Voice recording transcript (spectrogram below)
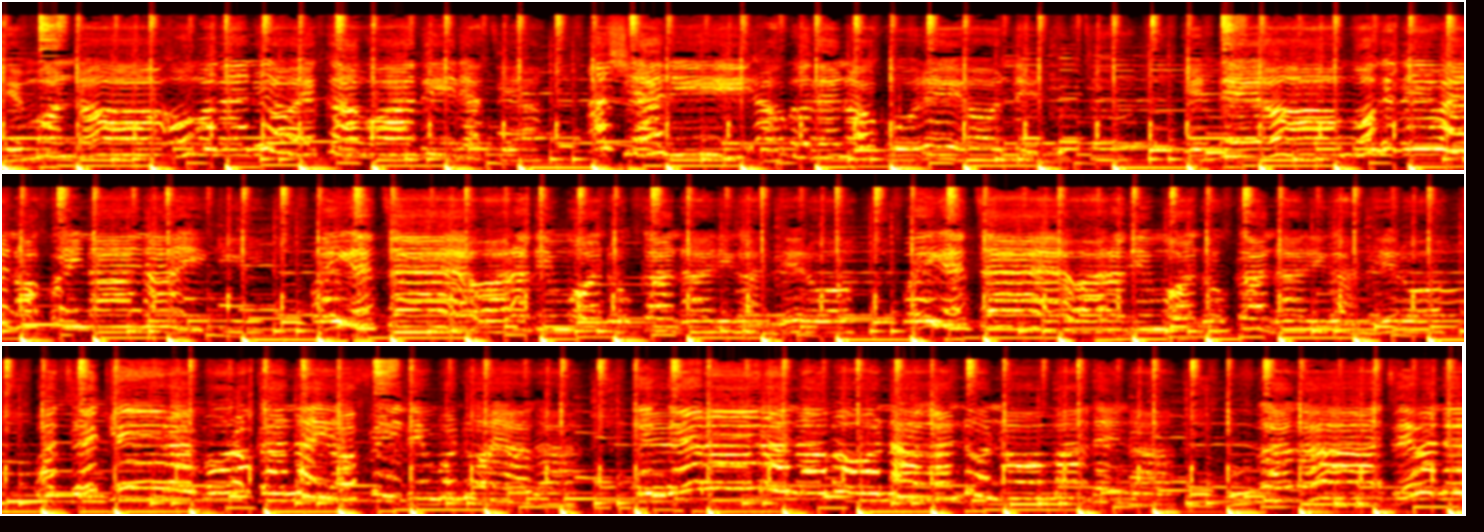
kĩmono ũmũthĩ nĩũĩ kagwathire atia aciari akothe naliganero oyete waradimonduka naliganero watekira buruka nairofidhi mbunduayaga inderaga navonaga nduno madhena ugaga tevane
